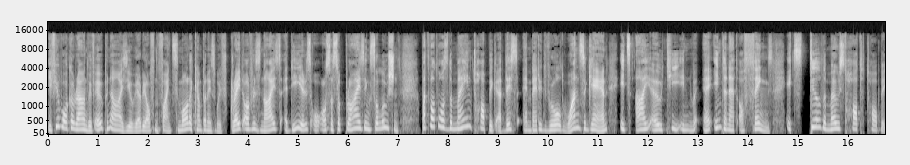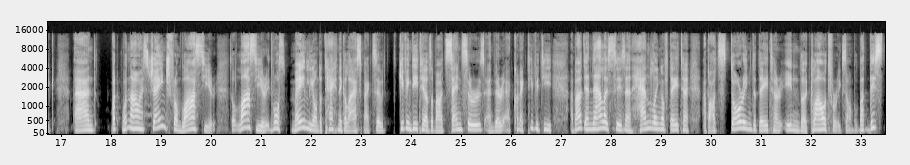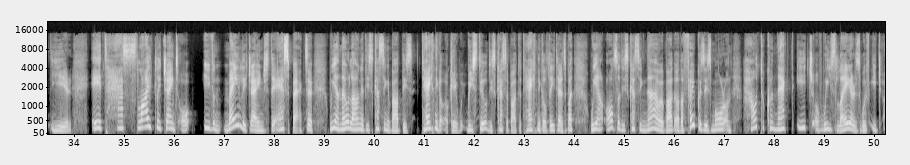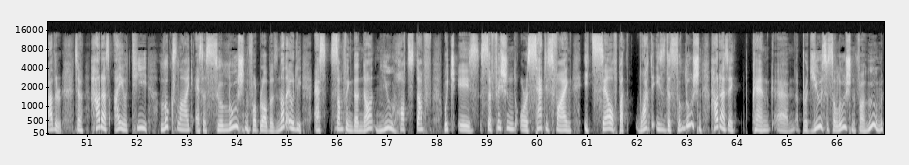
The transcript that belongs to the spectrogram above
If you walk around with open eyes, you very often find smaller companies with great offers, nice ideas, or also surprising solutions. But what was the main topic at this Embedded World? Once again, it's I IoT, in, uh, Internet of Things. It's still the most hot topic. And but what now has changed from last year? So last year it was mainly on the technical aspect. So giving details about sensors and their uh, connectivity, about analysis and handling of data, about storing the data in the cloud, for example. But this year, it has slightly changed, or even mainly changed the aspect. So we are no longer discussing about this technical okay we still discuss about the technical details but we are also discussing now about or the focus is more on how to connect each of these layers with each other so how does iot looks like as a solution for problems not only as something the not new hot stuff which is sufficient or satisfying itself but what is the solution how does it can um, produce a solution for whom.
